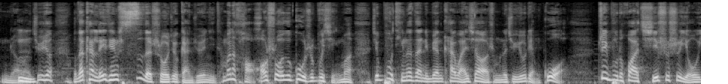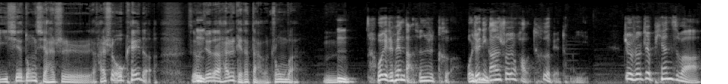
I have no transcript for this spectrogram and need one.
你知道吗？就像我在看《雷霆四》的时候，就感觉你他妈的好好说一个故事不行吗？就不停的在那边开玩笑什么的，就有点过。这部的话，其实是有一些东西还是还是 OK 的，所以我觉得还是给他打个中吧。嗯，我给这片打分是可。我觉得你刚才说这话，我特别同意。就是说这片子吧，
